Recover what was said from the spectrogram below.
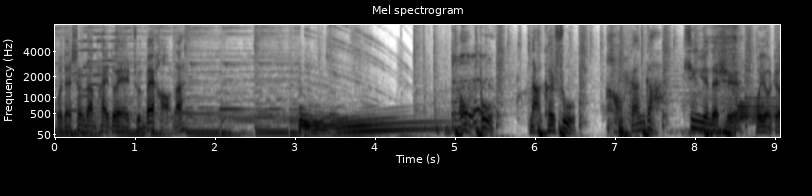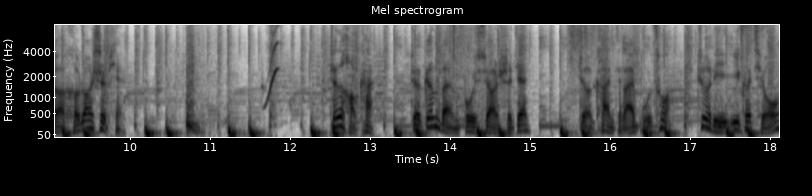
我的圣诞派对准备好了。哦不，那棵树好尴尬。幸运的是，我有这盒装饰品，真好看。这根本不需要时间，这看起来不错。这里一颗球，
